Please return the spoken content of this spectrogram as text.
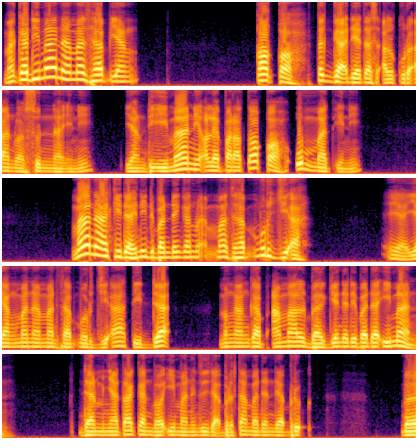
Maka di mana mazhab yang kokoh, tegak di atas Al-Quran wa sunnah ini, yang diimani oleh para tokoh umat ini, mana akidah ini dibandingkan mazhab murjiah? Ya, yang mana mazhab murjiah tidak menganggap amal bagian daripada iman dan menyatakan bahwa iman itu tidak bertambah dan tidak ber, be,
